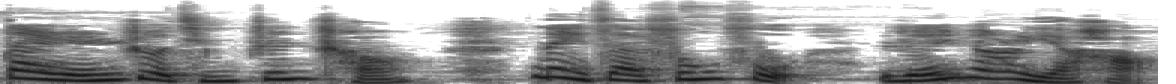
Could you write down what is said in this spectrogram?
待人热情真诚，内在丰富，人缘也好，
